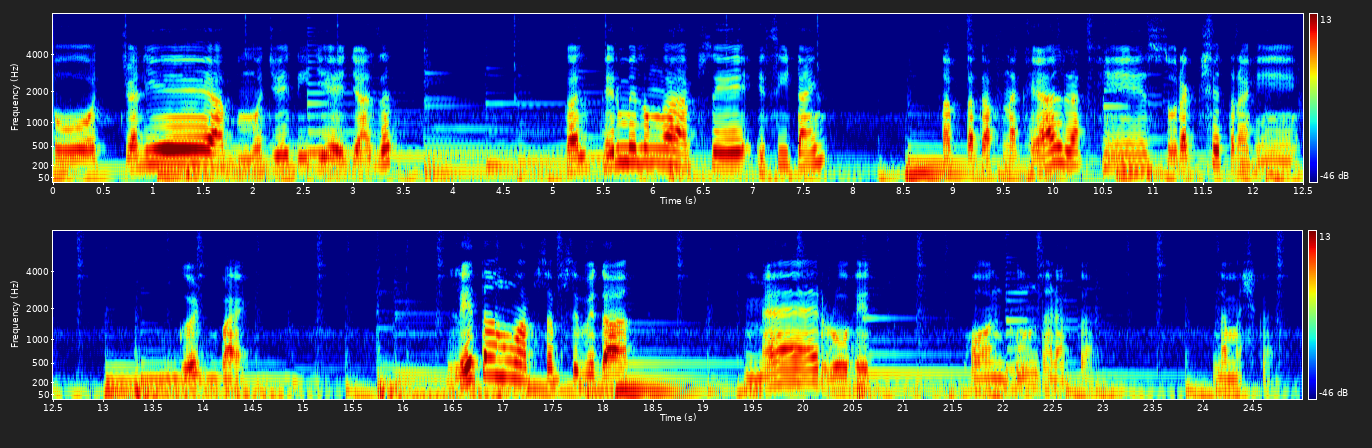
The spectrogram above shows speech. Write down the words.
तो चलिए अब मुझे दीजिए इजाज़त। कल फिर मिलूँगा आपसे इसी टाइम तब तक अपना ख्याल रखें, सुरक्षित रहें। गुड बाय लेता हूँ आप सबसे विदा। मैं रोहित ऑन धूम धड़ाका। नमस्कार।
